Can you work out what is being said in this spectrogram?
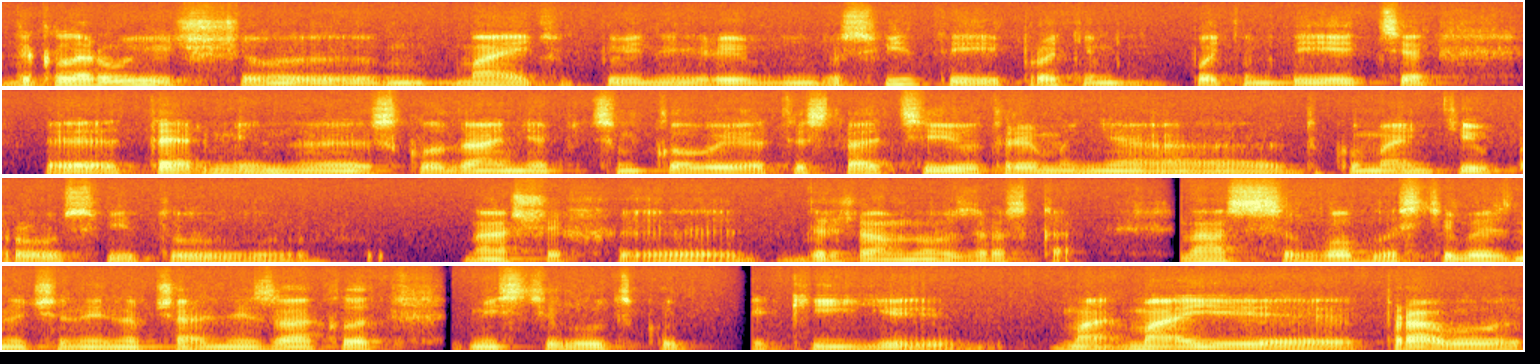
декларують, що е, мають відповідний рівень освіти, і потім, потім дається е, термін е, складання підсумкової атестації і отримання документів про освіту наших е, державного зразка. У нас в області визначений навчальний заклад в місті Луцьку, який е, ма- має право е,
